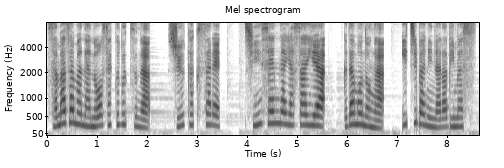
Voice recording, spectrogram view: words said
さまざまな農作物が収穫され、新鮮な野菜や果物が市場に並びます。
